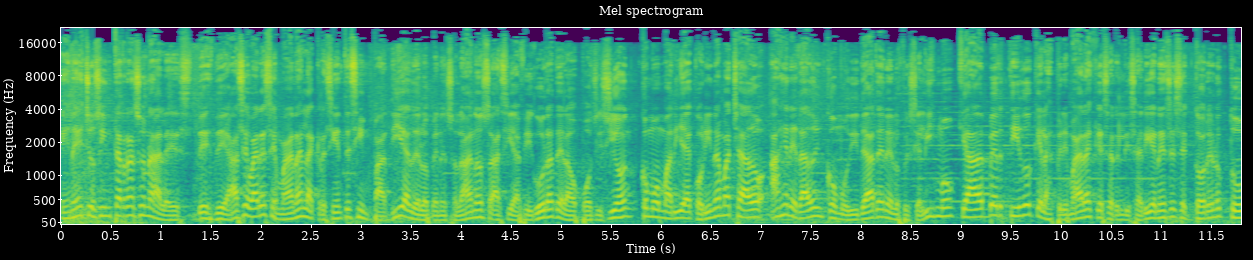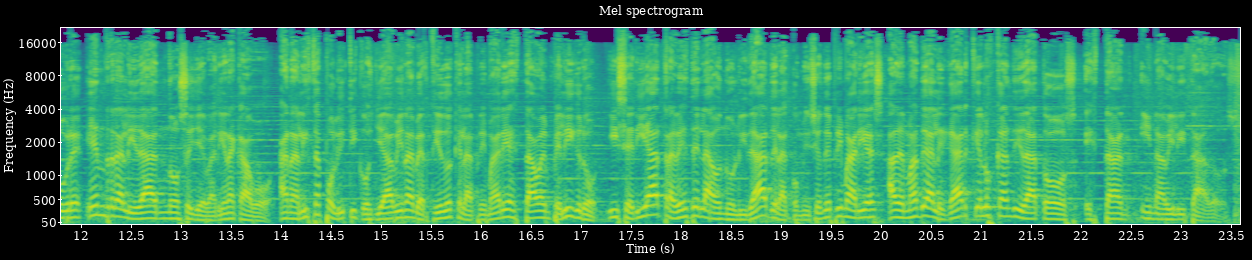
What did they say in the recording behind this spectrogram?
En hechos internacionales, desde hace varias semanas la creciente simpatía de los venezolanos hacia figuras de la oposición como María Corina Machado ha generado incomodidad en el oficialismo que ha advertido que las primarias que se realizarían en ese sector en octubre en realidad no se llevarían a cabo. Analistas políticos ya habían advertido que la primaria estaba en peligro y sería a través de la nulidad de la comisión de primarias, además de alegar que los candidatos están inhabilitados.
